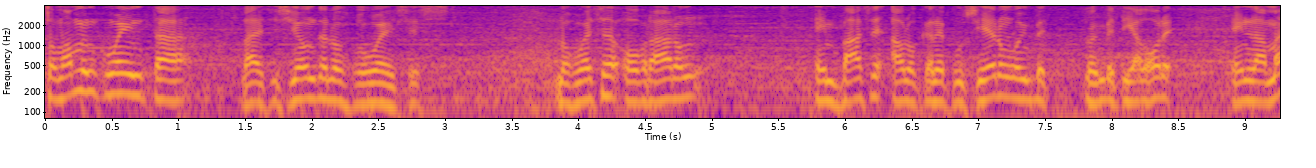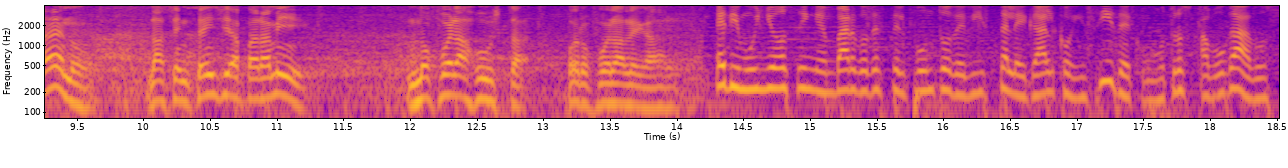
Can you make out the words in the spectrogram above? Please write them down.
Tomamos en cuenta la decisión de los jueces los jueces obraron en base a lo que le pusieron los, investigadores en la mano. La sentencia para mí no fue la justa, pero fue la legal. Eddie Muñoz, sin embargo, desde el punto de vista legal coincide con otros abogados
